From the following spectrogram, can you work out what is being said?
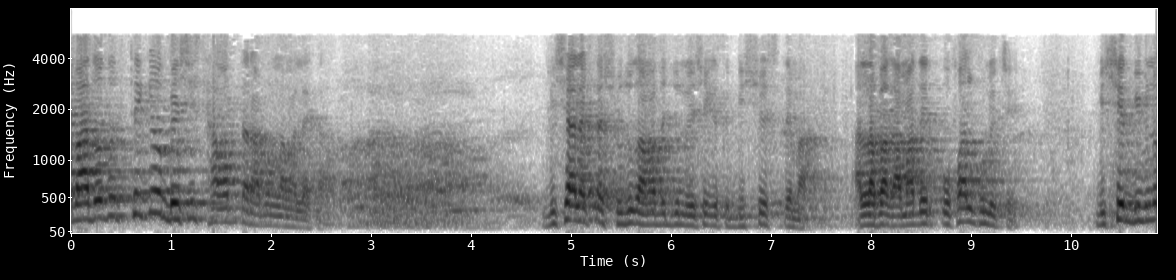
এবাদতের থেকেও বেশি স্বভাব তার আমল্লামা লেখা বিশাল একটা সুযোগ আমাদের জন্য এসে গেছে, বিশ্ব ইস্তেমা আল্লাহাক আমাদের কোফাল খুলেছে। বিশ্বের বিভিন্ন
